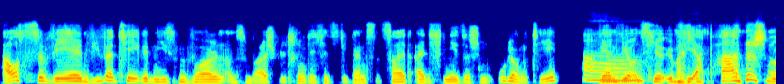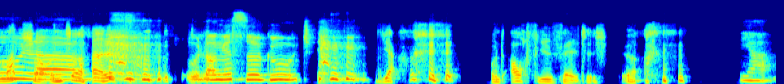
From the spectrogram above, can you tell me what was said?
auszuwählen, wie wir Tee genießen wollen. Und zum Beispiel trinke ich jetzt die ganze Zeit einen chinesischen Oolong-Tee, oh. während wir ah. uns hier über japanischen Matcha unterhalten. Oolong ist so gut. ja, und auch vielfältig. Ja. ja,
